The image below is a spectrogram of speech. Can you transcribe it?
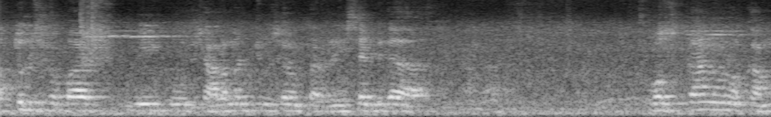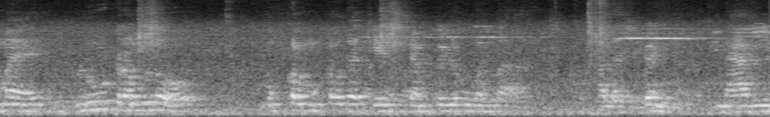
అతుల్ సుభాష్ మీకు చాలామంది చూసే ఉంటారు. రీసెంట్గా ముస్కాన్ అని ఒక అమ్మాయి బ్లూ డ్రమ్లో ముక్కలు ముక్కలుగా చేసి చంపేయడం వల్ల వాళ్ళ husband navy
